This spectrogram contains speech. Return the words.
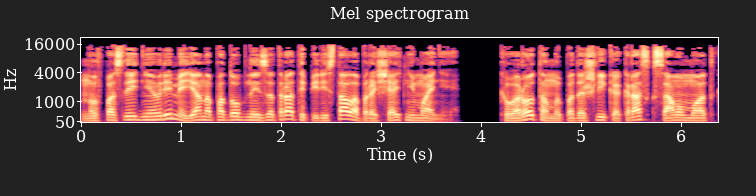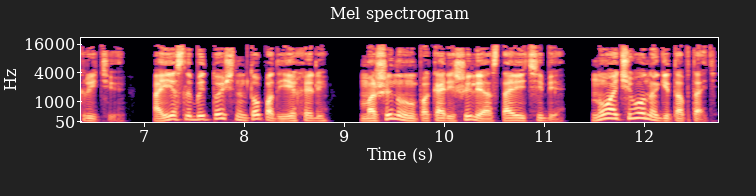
Но в последнее время я на подобные затраты перестал обращать внимание. К воротам мы подошли как раз к самому открытию. А если быть точным, то подъехали. Машину мы пока решили оставить себе. Ну а чего ноги топтать?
